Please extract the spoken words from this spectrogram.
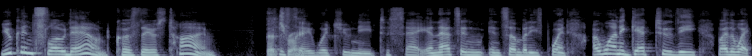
you can slow down because there's time that's to right. say what you need to say. And that's in, in somebody's point. I want to get to the, by the way,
